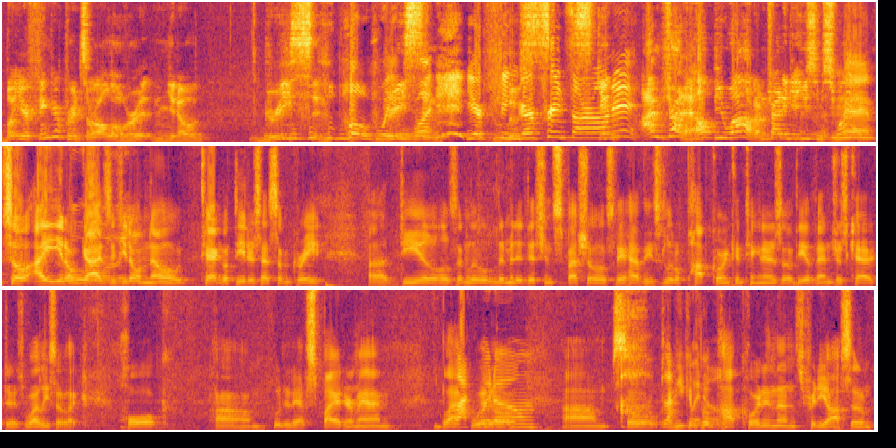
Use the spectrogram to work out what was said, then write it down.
But your fingerprints are all over it, and you know, grease and Whoa, wait, grease what? and Your loose fingerprints are on it? I'm trying to help you out. I'm trying to get you some swag. Man, so I you know guys, if you don't know, Tango Theaters has some great uh, deals and little limited edition specials. They have these little popcorn containers of the Avengers characters. Well, at least of like Hulk. Um, who do they have? Spider Man. Black, Black Widow. Um, so Black and you can put popcorn in them. It's pretty awesome,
